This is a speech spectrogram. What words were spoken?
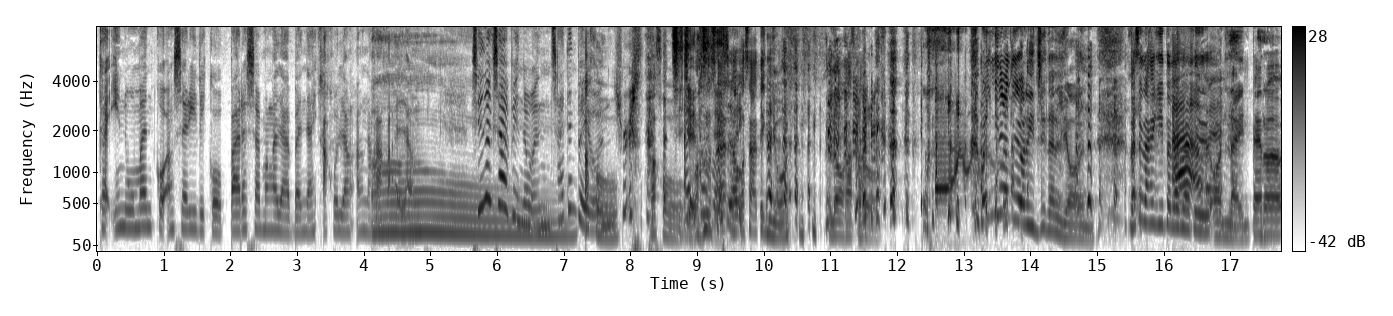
kainuman ko ang sarili ko para sa mga laban na ako lang ang nakakaalam. Oh. Sino nagsabi nun? Sa atin ba yun? Ako. Sure. Ako. Si Jen. Ako sa, ako sa atin yun. Kaloka ko. well, hindi naman yung original yon. Kasi nakikita lang Ah, natin okay. online. Pero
